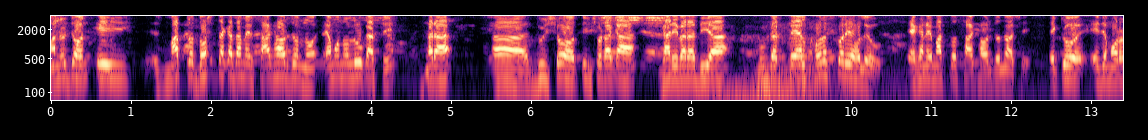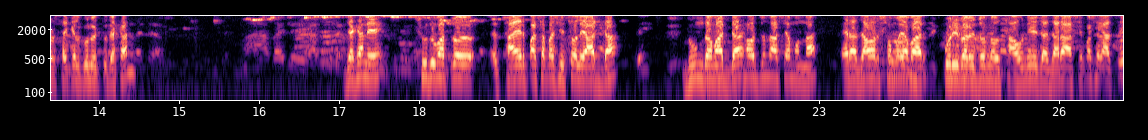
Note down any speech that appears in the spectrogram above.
মানুষজন এই মাত্র দশ টাকা দামের চা খাওয়ার জন্য এমনও লোক আছে যারা দুইশো, তিনশো টাকা গাড়ি ভাড়া দিয়া গুন্ডার তেল খরচ করে হলেও এখানে মাত্র চা খাওয়ার জন্য আসে। একটু এই যে মোটর সাইকেলগুলো একটু দেখান। যেখানে শুধুমাত্র চায়ের পাশাপাশি চলে আড্ডা, ধুমধাম আড্ডা, খাওয়ার জন্য আসে এমন না। এরা যাওয়ার সময় আবার পরিবারের জন্য ছাও নিয়ে যায়, যারা আশেপাশে আছে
